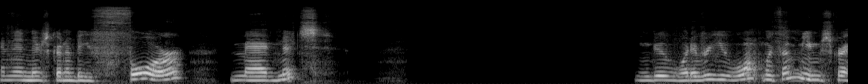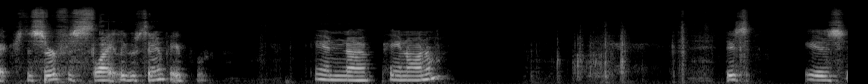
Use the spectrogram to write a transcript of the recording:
And then there's going to be four magnets. You can do whatever you want with them. You can scratch the surface slightly with sandpaper and uh, paint on them. This is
